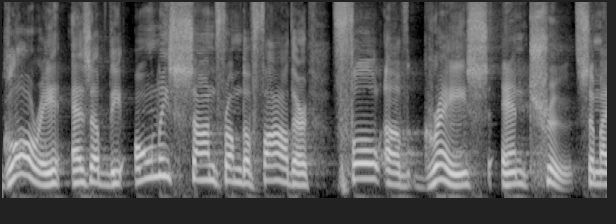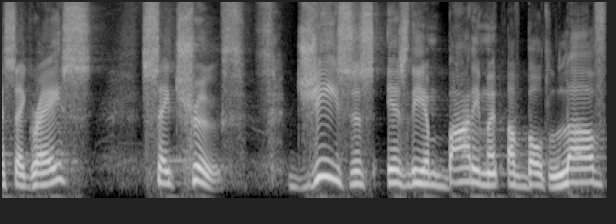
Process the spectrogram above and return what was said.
glory as of the only son from the Father, full of grace and truth. Somebody say grace, say truth. Jesus is the embodiment of both love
